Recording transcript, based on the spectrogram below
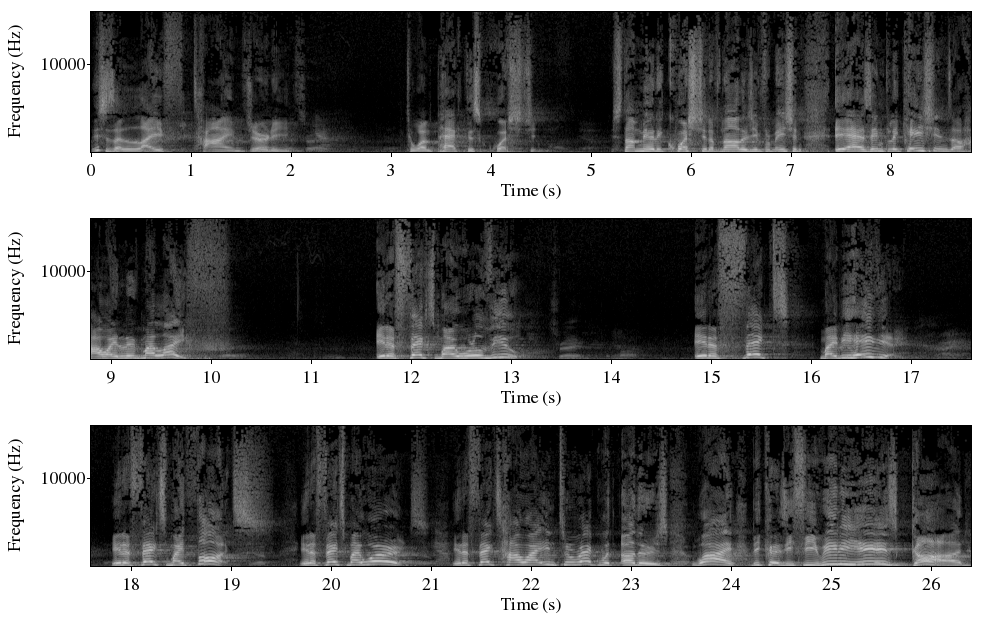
This is a lifetime journey to unpack this question. It's not merely a question of knowledge, information. It has implications of how I live my life. It affects my worldview. It affects my behavior. It affects my thoughts. It affects my words. It affects how I interact with others. Why? Because if He really is God,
